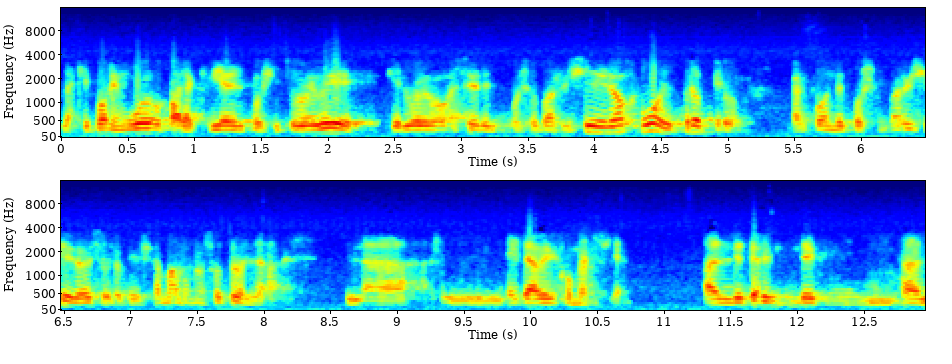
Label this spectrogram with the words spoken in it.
las que ponen huevos para criar el pollito bebé, que luego va a ser el pollo parrillero, o el propio galpón de pollo parrillero, eso es lo que llamamos nosotros la, la, el ave comercial. Al, al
